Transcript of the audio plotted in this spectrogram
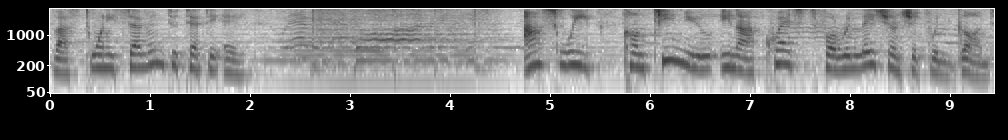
verse 27 to 38. As we continue in our quest for relationship with God,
